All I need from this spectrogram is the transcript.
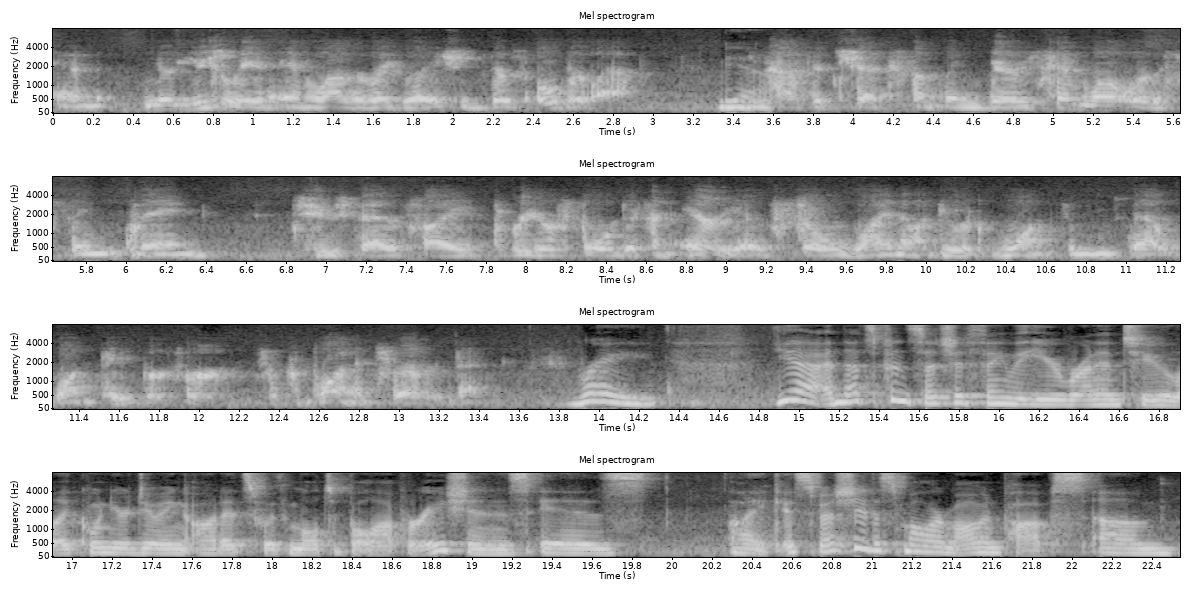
And you know, usually in, in a lot of the regulations, there's overlap. Yeah. You have to check something very similar or the same thing to satisfy three or four different areas. So why not do it once and use that one paper for, for compliance for everything? Right. Yeah, and that's been such a thing that you run into like when you're doing audits with multiple operations is like especially the smaller mom and pops. Um,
